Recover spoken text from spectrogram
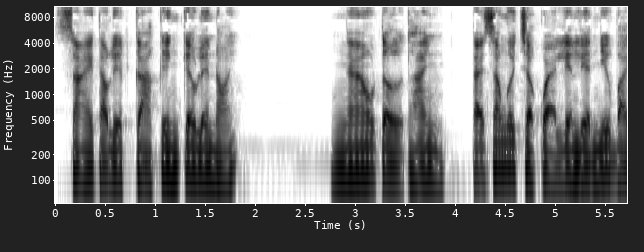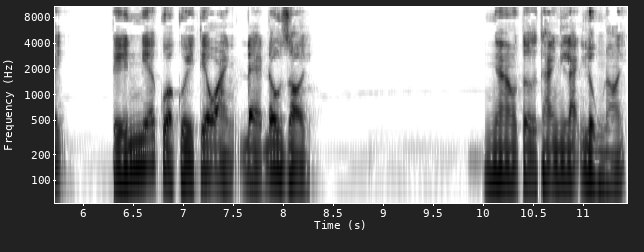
Sài tạo liệt cả kinh kêu lên nói, Ngao tử thanh, Tại sao ngươi trở quẻ liền liền như vậy? Tín nghĩa của quỷ tiêu ảnh để đâu rồi? Ngao tử thanh lạnh lùng nói,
